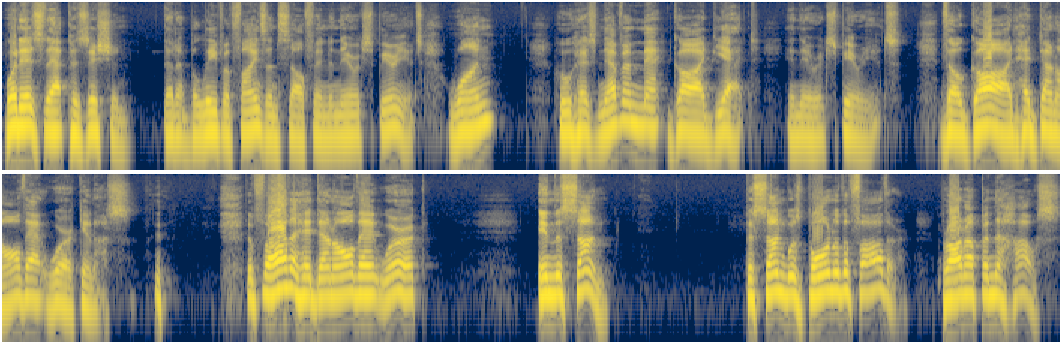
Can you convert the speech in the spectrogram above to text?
What is that position that a believer finds himself in in their experience? One who has never met God yet in their experience, though God had done all that work in us. the Father had done all that work in the Son. The Son was born of the Father, brought up in the house,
